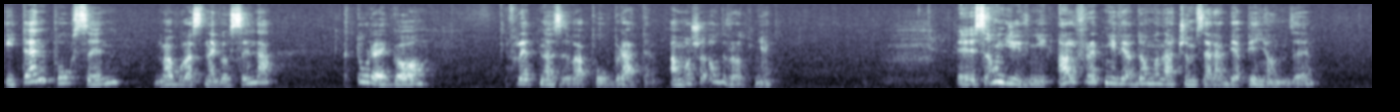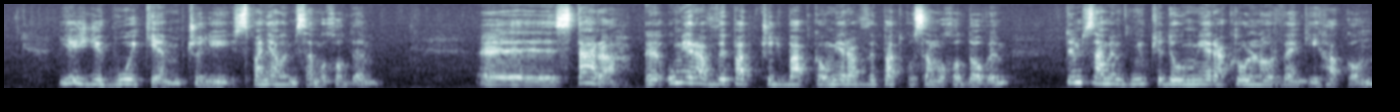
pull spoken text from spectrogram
I ten półsyn ma własnego syna, którego Fred nazywa półbratem, a może odwrotnie. Y, Są dziwni. Alfred nie wiadomo na czym zarabia pieniądze. Jeździ bójkiem, czyli wspaniałym samochodem. E, Stara e, umiera w wypadku, czyli babka umiera w wypadku samochodowym. W tym samym dniu, kiedy umiera król Norwegii Hakon.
